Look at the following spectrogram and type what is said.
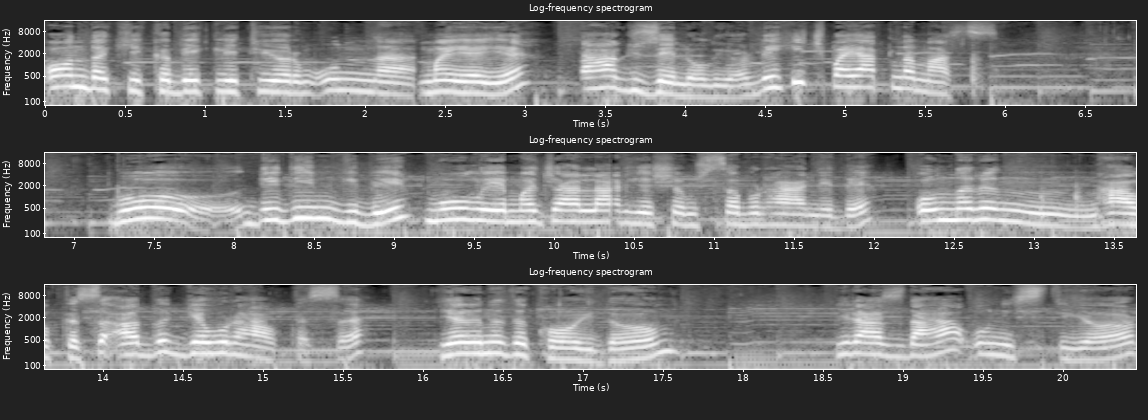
10 dakika bekletiyorum unla mayayı. Daha güzel oluyor ve hiç bayatlamaz. Bu dediğim gibi Muğla'ya Macarlar yaşamış Saburhane'de. Onların halkası adı gavur halkası. Yağını da koydum. Biraz daha un istiyor.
